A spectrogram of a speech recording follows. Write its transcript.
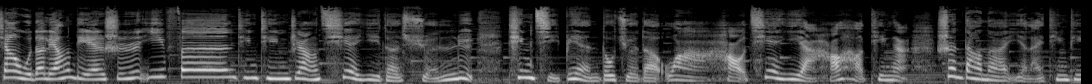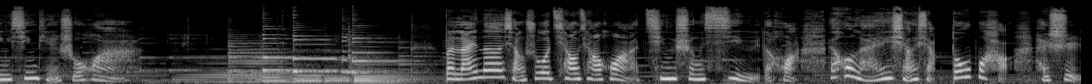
下午的两点十一分，听听这样惬意的旋律，听几遍都觉得哇，好惬意啊，好好听啊！顺道呢，也来听听新田说话。本来呢想说悄悄话、轻声细语的话，哎，后来想想都不好，还是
